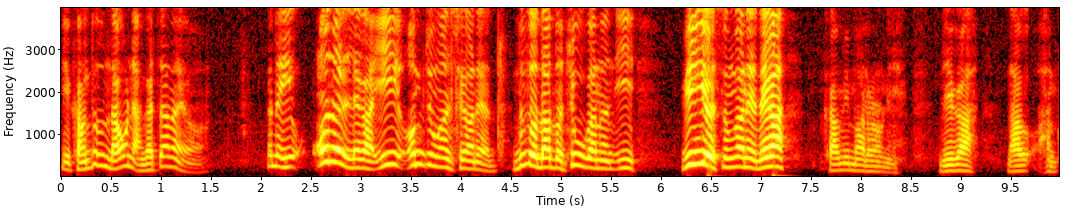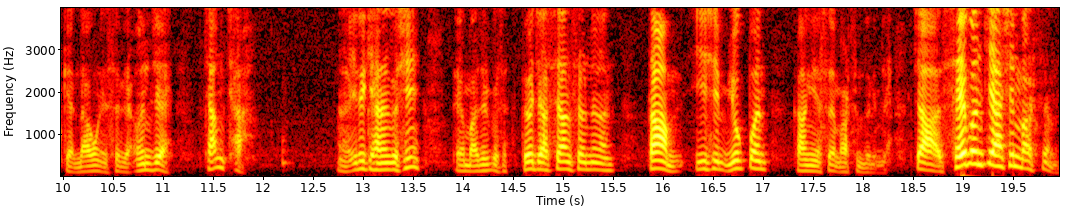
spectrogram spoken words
이 강도도 낙원에 안 갔잖아요. 근데 이 오늘 내가 이 엄중한 시간에 너도 나도 죽어가는 이 위기의 순간에 내가 감히 말하노니 네가 나와 함께 낙원에 있으리라. 언제? 장차. 어, 이렇게 하는 것이 내가 맞을 것을 더 자세한 설명은 다음 26번 강의에서 말씀드립니다. 자, 세 번째 하신 말씀.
